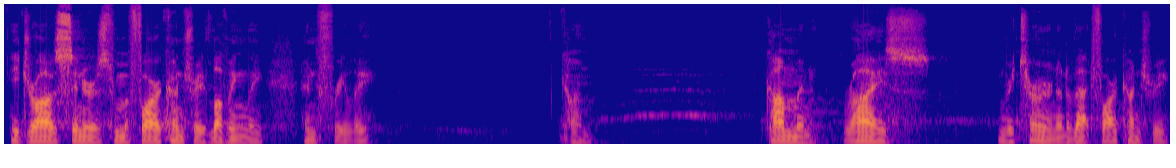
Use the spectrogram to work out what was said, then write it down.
He draws sinners from a far country lovingly and freely. Come. Come and rise and return out of that far country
